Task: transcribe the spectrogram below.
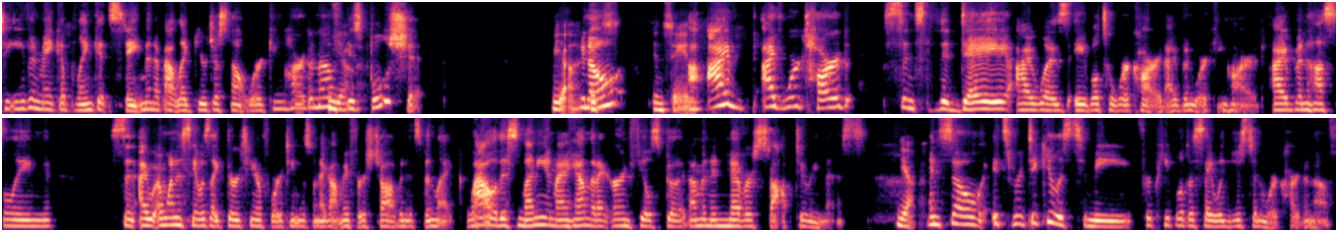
to even make a blanket statement about like you're just not working hard enough yeah. is bullshit. Yeah you know? insane. I've i've worked hard since the day I was able to work hard, I've been working hard. I've been hustling since I, I want to say it was like 13 or 14 was when I got my first job. And it's been like, wow, this money in my hand that I earned feels good. I'm going to never stop doing this. Yeah. And so it's ridiculous to me for people to say, well, you just didn't work hard enough.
